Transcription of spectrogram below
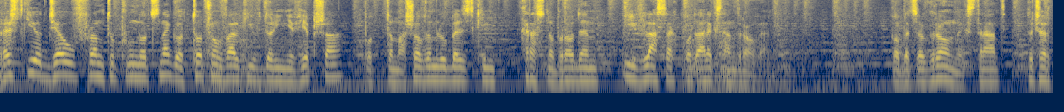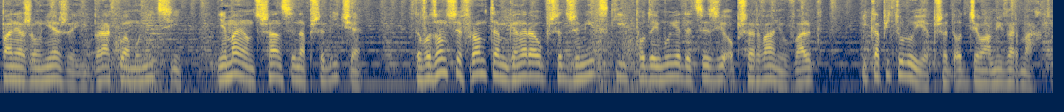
Resztki oddziałów frontu północnego toczą walki w Dolinie Wieprza, pod Tomaszowem Lubelskim, Krasnobrodem i w lasach pod Aleksandrowem. Wobec ogromnych strat, wyczerpania żołnierzy i braku amunicji, nie mając szansy na przebicie, dowodzący frontem generał Przedrzymirski podejmuje decyzję o przerwaniu walk i kapituluje przed oddziałami Wehrmachtu.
